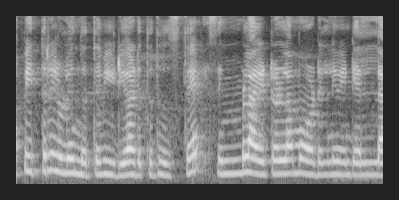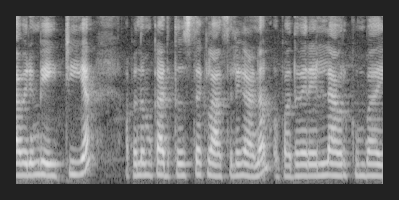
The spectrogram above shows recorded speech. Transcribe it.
അപ്പോൾ ഇത്രയേ ഉള്ളൂ ഇന്നത്തെ വീഡിയോ. അടുത്ത ദിവസത്തെ സിമ്പിളായിട്ടുള്ള മോഡലിന് വേണ്ടി എല്ലാവരും വെയിറ്റ് ചെയ്യുക. അപ്പോൾ നമുക്ക് അടുത്ത ദിവസത്തെ ക്ലാസ്സിൽ കാണാം. അപ്പോൾ അതുവരെ എല്ലാവർക്കും ബൈ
